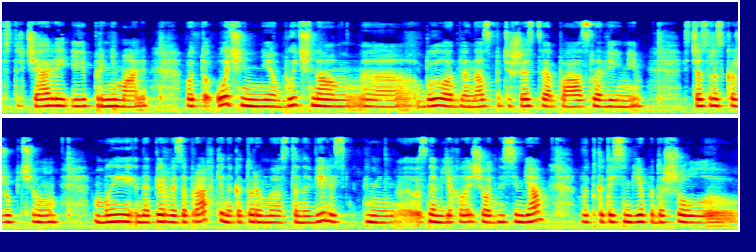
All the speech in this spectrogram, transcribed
встречали и принимали. Вот очень необычно э, было для нас путешествие по Словении. Сейчас расскажу почему. Мы на первой заправке, на которой мы остановились, с нами ехала еще одна семья. Вот к этой семье подошел э,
